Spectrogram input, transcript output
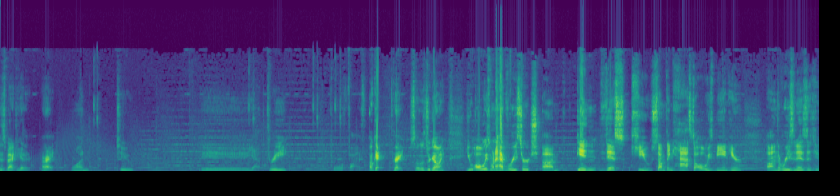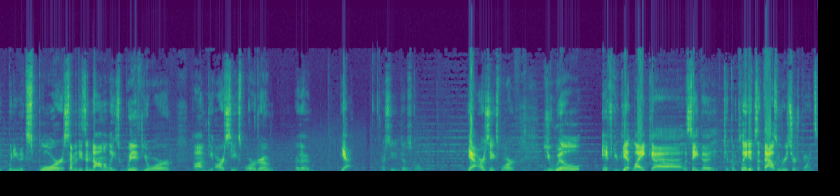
this back together. All right, one, two, uh, yeah, three, four, five. Okay, great. So those are going. You always want to have research um, in this queue. Something has to always be in here. Um, the reason is when you explore some of these anomalies with your um, the RC Explorer drone or the yeah RC that was it called yeah RC Explorer, you will if you get like uh, let's say the to complete it's a thousand research points.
